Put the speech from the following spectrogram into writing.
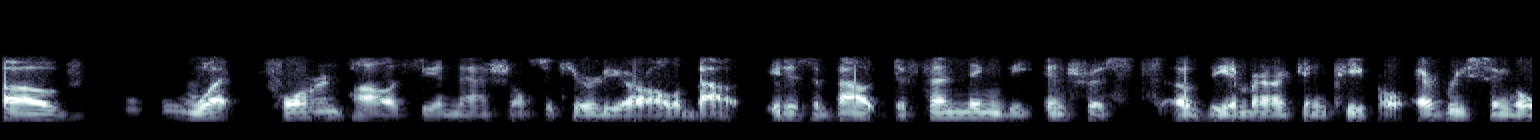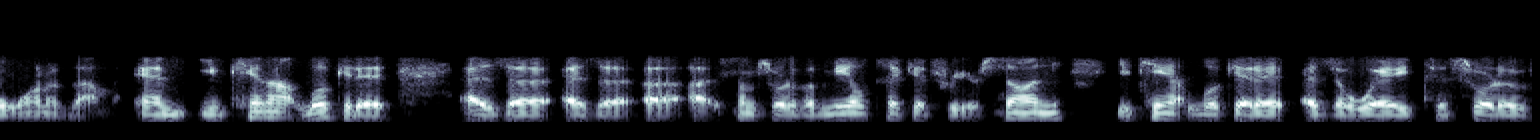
of what foreign policy and national security are all about. It is about defending the interests of the American people, every single one of them. And you cannot look at it as a as a, a, a some sort of a meal ticket for your son. You can't look at it as a way to sort of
